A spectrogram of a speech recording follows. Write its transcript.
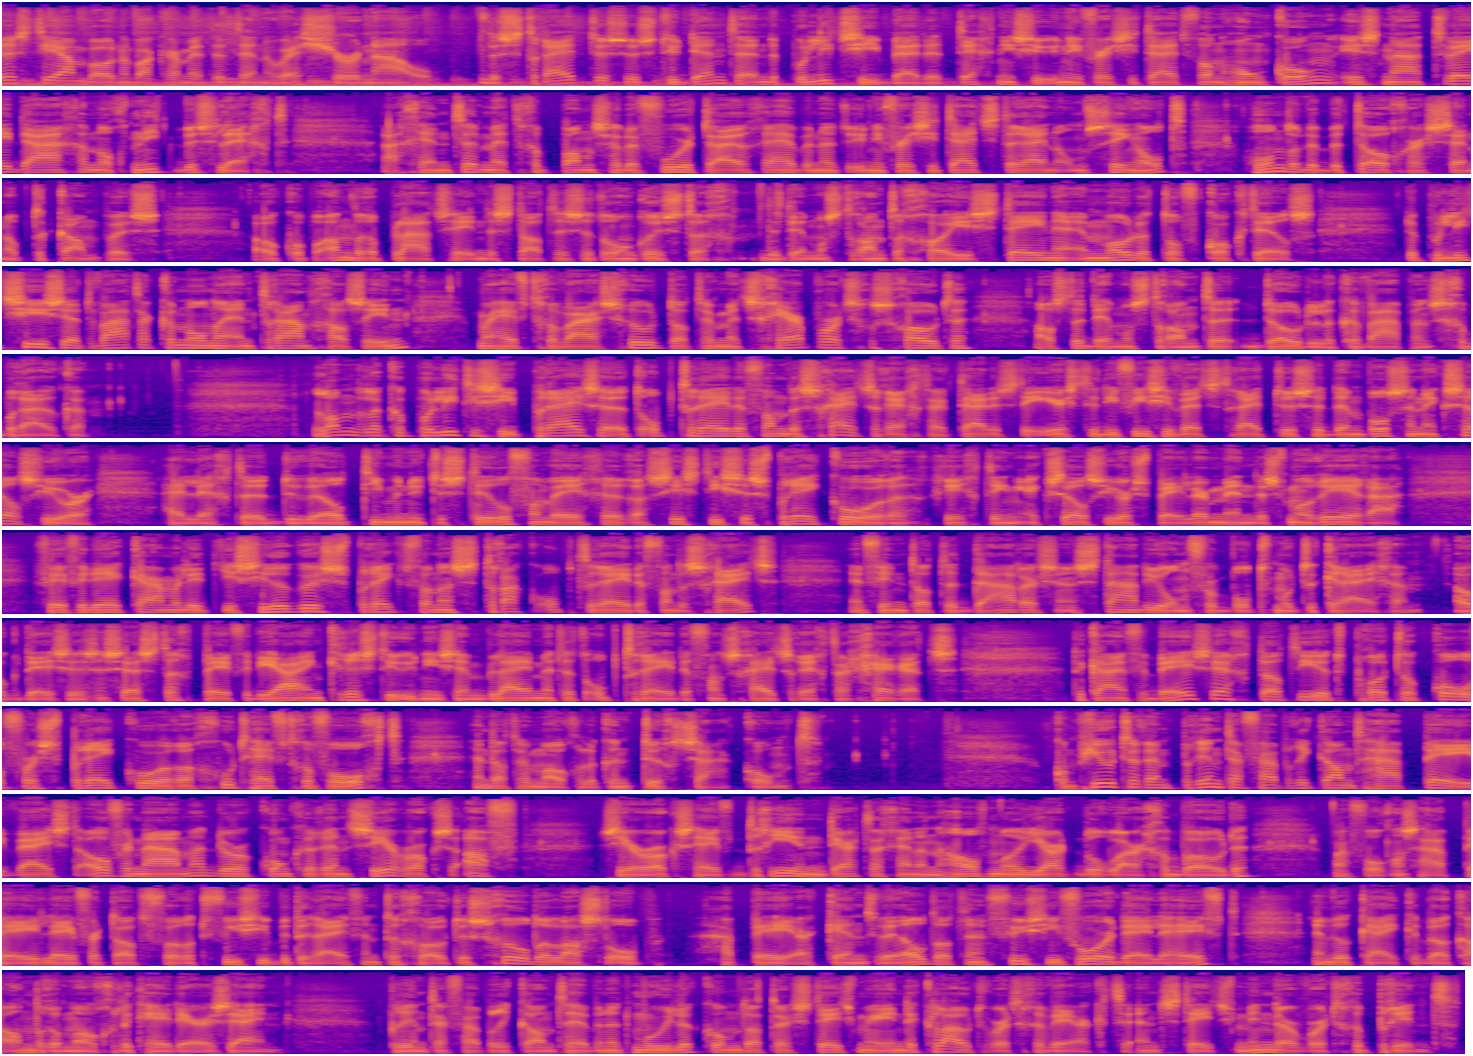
Christian Bonenbakker met het NOS Journaal. De strijd tussen studenten en de politie bij de Technische Universiteit van Hongkong... is na twee dagen nog niet beslecht. Agenten met gepantserde voertuigen hebben het universiteitsterrein omsingeld. Honderden betogers zijn op de campus. Ook op andere plaatsen in de stad is het onrustig. De demonstranten gooien stenen en molotovcocktails. De politie zet waterkanonnen en traangas in... maar heeft gewaarschuwd dat er met scherp wordt geschoten... als de demonstranten dodelijke wapens gebruiken. Landelijke politici prijzen het optreden van de scheidsrechter... tijdens de eerste divisiewedstrijd tussen Den Bosch en Excelsior. Hij legde het duel 10 minuten stil vanwege racistische spreekkoren... richting Excelsior-speler Mendes Morera. VVD-kamerlid Jesilgus spreekt van een strak optreden van de scheids... en vindt dat de daders een stadionverbod moeten krijgen. Ook D66, PvdA en ChristenUnie zijn blij met het optreden van scheidsrechter Gerrits. De KNVB zegt dat hij het protocol voor spreekkoren goed heeft gevolgd... en dat er mogelijk een tuchtzaak komt. Computer- en printerfabrikant HP wijst overname door concurrent Xerox af. Xerox heeft 33,5 miljard dollar geboden. Maar volgens HP levert dat voor het fusiebedrijf een te grote schuldenlast op. HP erkent wel dat een fusie voordelen heeft... en wil kijken welke andere mogelijkheden er zijn. Printerfabrikanten hebben het moeilijk omdat er steeds meer in de cloud wordt gewerkt... en steeds minder wordt geprint.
